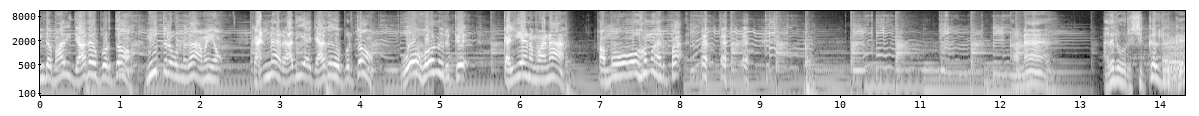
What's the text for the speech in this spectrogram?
இந்த மாதிரி ஜாதக பொருத்தம் நூத்துல ஒண்ணுதான் அமையும். கண்ணா ராதிகா ஜாதக பொருத்தம் ஓஹோன்னு இருக்கு. கல்யாணமானா அமோகமா இருப்பா. ஆனா அதுல ஒரு சிக்கல் இருக்கு.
